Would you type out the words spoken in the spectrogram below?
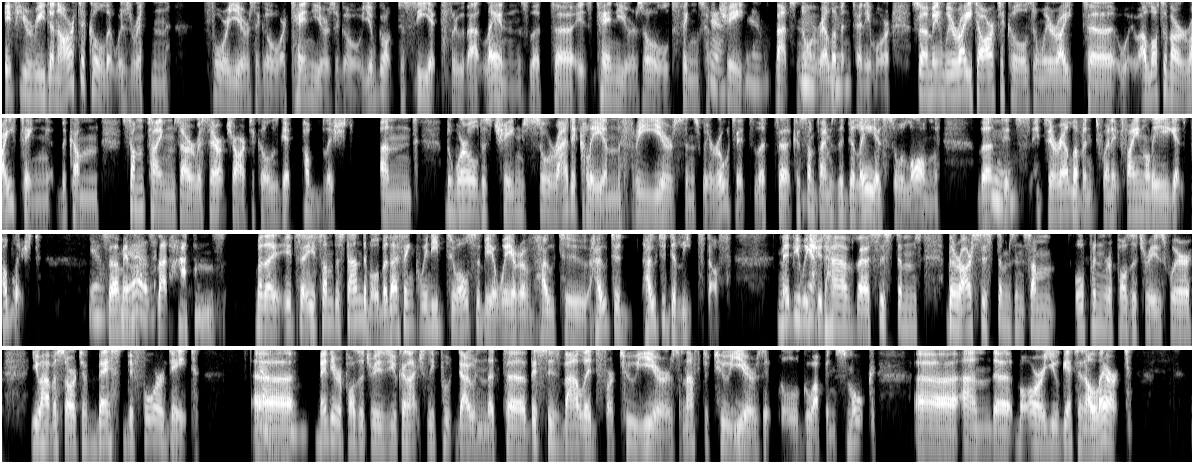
if you read an article that was written four years ago or 10 years ago. You've got to see it through that lens that uh, it's 10 years old, things have yeah, changed. Yeah. That's not mm -hmm. relevant anymore. So, I mean, we write articles and we write, uh, a lot of our writing become, sometimes our research articles get published and the world has changed so radically in the three years since we wrote it that because uh, sometimes the delay is so long that mm. it's it's irrelevant when it finally gets published yeah. So I mean, yeah, that's, that happens, but it's it's understandable. But I think we need to also be aware of how to how to how to delete stuff. Maybe we yeah. should have uh, systems. There are systems in some open repositories where you have a sort of best before date. Yeah. Uh, many repositories you can actually put down that uh, this is valid for two years, and after two mm. years it will go up in smoke, uh, and uh, or you get an alert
